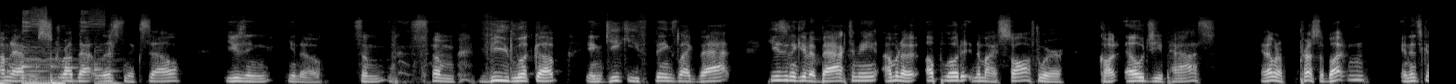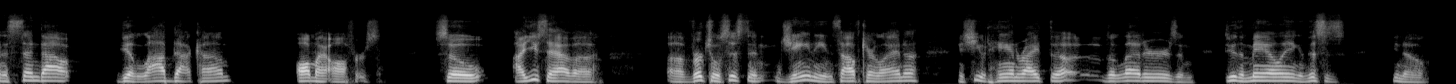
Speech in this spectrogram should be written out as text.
I'm going to have him scrub that list in Excel using, you know, some some VLOOKUP and geeky things like that. He's going to give it back to me. I'm going to upload it into my software called LG Pass. And I'm going to press a button and it's going to send out via lob.com all my offers. So I used to have a, a virtual assistant, Janie, in South Carolina, and she would handwrite the the letters and do the mailing. And this is, you know,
